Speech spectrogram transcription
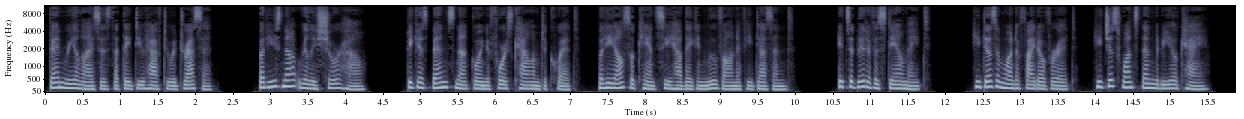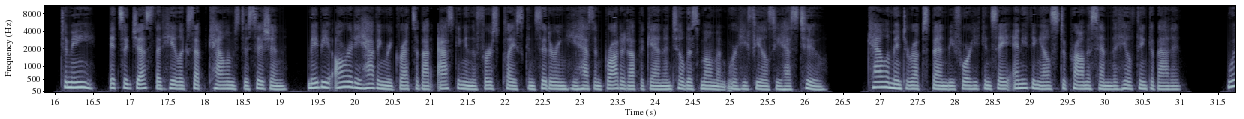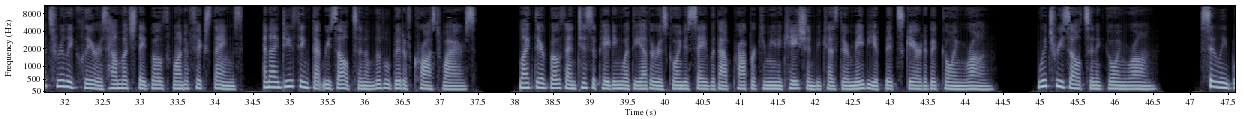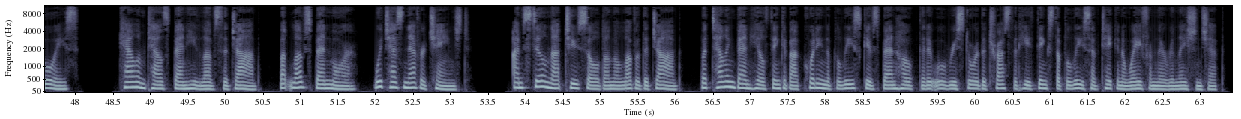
Ben realizes that they do have to address it. But he's not really sure how. Because Ben's not going to force Callum to quit, but he also can't see how they can move on if he doesn't. It's a bit of a stalemate. He doesn't want to fight over it, he just wants them to be okay. To me, it suggests that he'll accept Callum's decision, maybe already having regrets about asking in the first place, considering he hasn't brought it up again until this moment where he feels he has to. Callum interrupts Ben before he can say anything else to promise him that he'll think about it. What's really clear is how much they both want to fix things, and I do think that results in a little bit of crossed wires. Like they're both anticipating what the other is going to say without proper communication because they're maybe a bit scared of it going wrong. Which results in it going wrong. Silly boys. Callum tells Ben he loves the job, but loves Ben more, which has never changed. I'm still not too sold on the love of the job, but telling Ben he'll think about quitting the police gives Ben hope that it will restore the trust that he thinks the police have taken away from their relationship.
